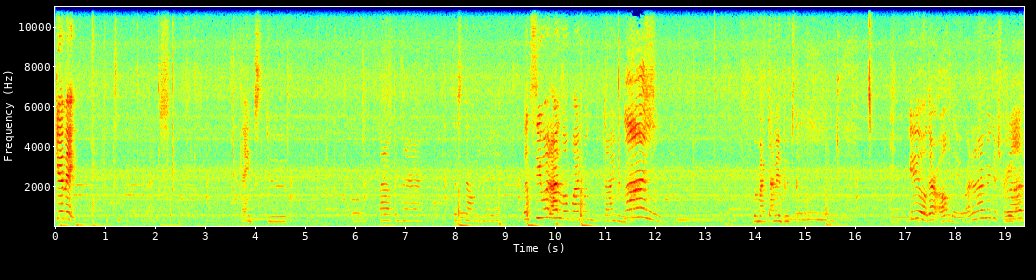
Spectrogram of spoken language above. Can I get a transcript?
Gimme! Thanks. Thanks, dude. That up in there. This down here. Let's see what I look like with diamond boots. Where my diamond boots go. Ew, they're ugly. Why did I make a trade?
